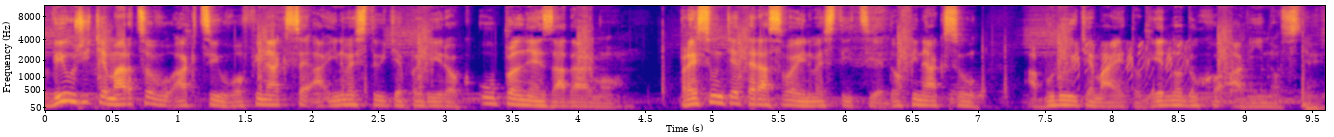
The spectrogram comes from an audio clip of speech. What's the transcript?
Využite marcovú akciu vo Finaxe a investujte prvý rok úplne zadarmo. Presunte teraz svoje investície do Finaxu a budujte majetok jednoducho a výnosne.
